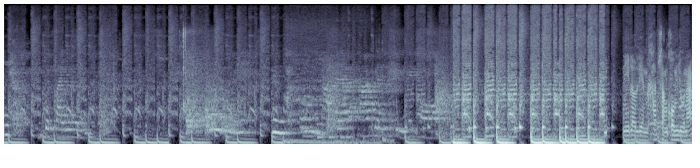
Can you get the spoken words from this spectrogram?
ม่นี่เราเรียนครับสังคมอยู่นะ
